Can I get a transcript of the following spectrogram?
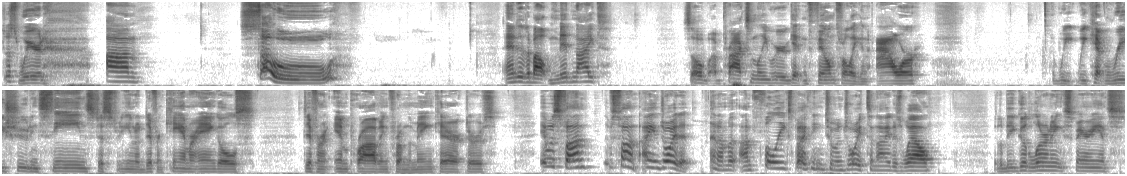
Just weird. Um, so, ended about midnight. So approximately we were getting filmed for like an hour. We we kept reshooting scenes, just you know, different camera angles, different improving from the main characters. It was fun. It was fun. I enjoyed it and I'm, I'm fully expecting to enjoy tonight as well. It'll be a good learning experience.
